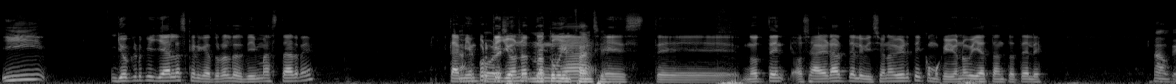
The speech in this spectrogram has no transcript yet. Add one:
Y yo creo que ya las caricaturas las vi más tarde. También ah, porque yo no tenía, tuve infancia. este, no ten, o sea, era televisión abierta y como que yo no veía tanta tele. Ah, ok.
